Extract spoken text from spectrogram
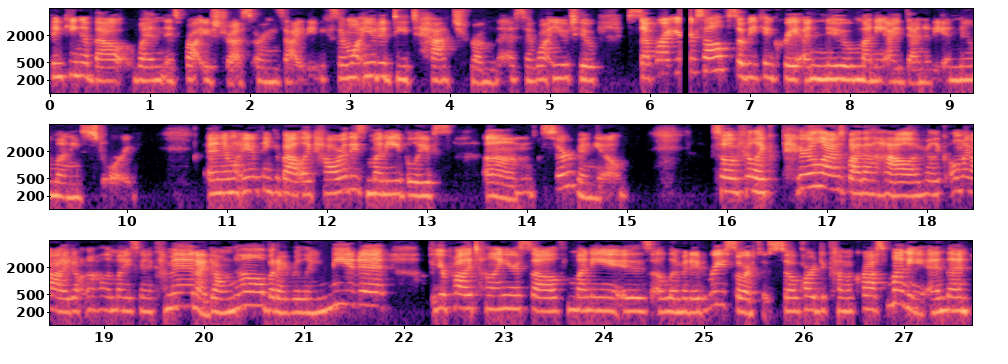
thinking about when it's brought you stress or anxiety because I want you to detach from this. I want you to separate yourself so we can create a new money identity, a new money story. And I want you to think about like how are these money beliefs um, serving you? So if you're like paralyzed by the how, if you're like, oh my God, I don't know how the money's to come in, I don't know, but I really need it. You're probably telling yourself money is a limited resource. It's so hard to come across money. And then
